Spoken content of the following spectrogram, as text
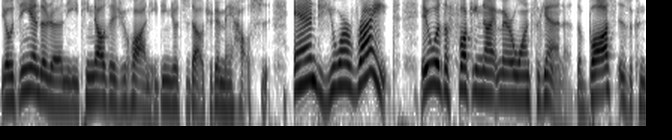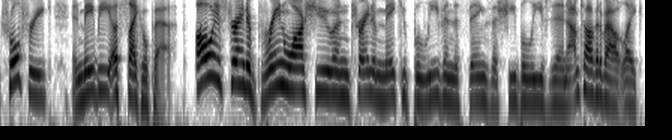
有经验的人，你听到这句话，你一定就知道绝对没好事。And you are right. It was a fucking nightmare once again. The boss is a control freak and maybe a psychopath. Always trying to brainwash you and trying to make you believe in the things that she believes in. I'm talking about like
